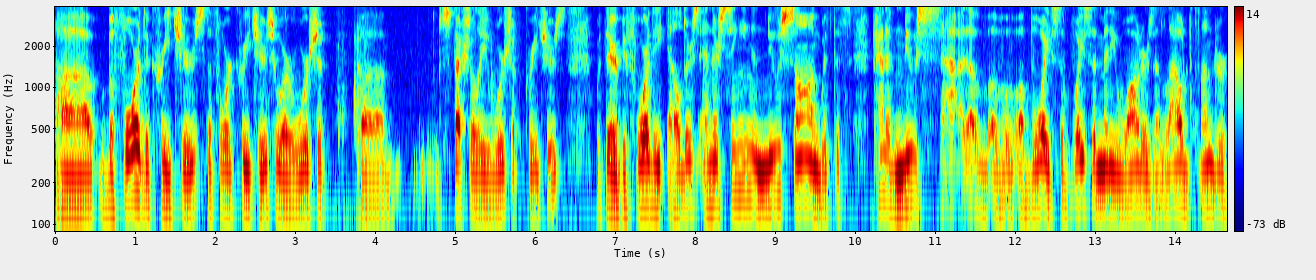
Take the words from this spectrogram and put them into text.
uh, before the creatures, the four creatures who are worship. Uh, especially worship creatures with their before the elders and they're singing a new song with this kind of new sound of, of, a voice a voice of many waters and loud thunder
